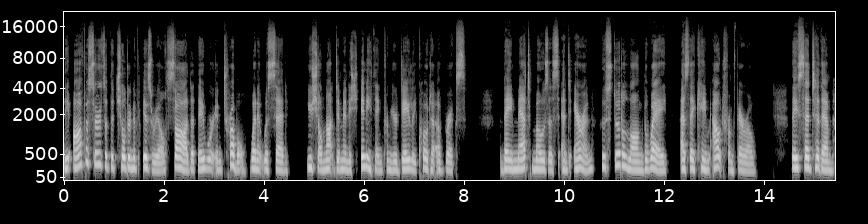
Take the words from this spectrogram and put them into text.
The officers of the children of Israel saw that they were in trouble when it was said, You shall not diminish anything from your daily quota of bricks. They met Moses and Aaron, who stood along the way as they came out from Pharaoh. They said to them,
